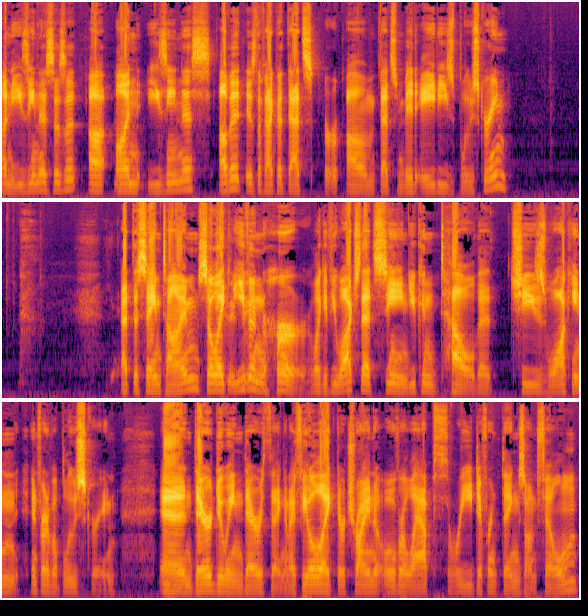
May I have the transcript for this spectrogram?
uneasiness is it uh, Mm-hmm. uneasiness of it is the fact that that's er, um that's mid 80s blue screen at the same time so like even be. her like if you watch that scene you can tell that she's walking in front of a blue screen and mm-hmm. they're doing their thing and i feel like they're trying to overlap three different things on film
